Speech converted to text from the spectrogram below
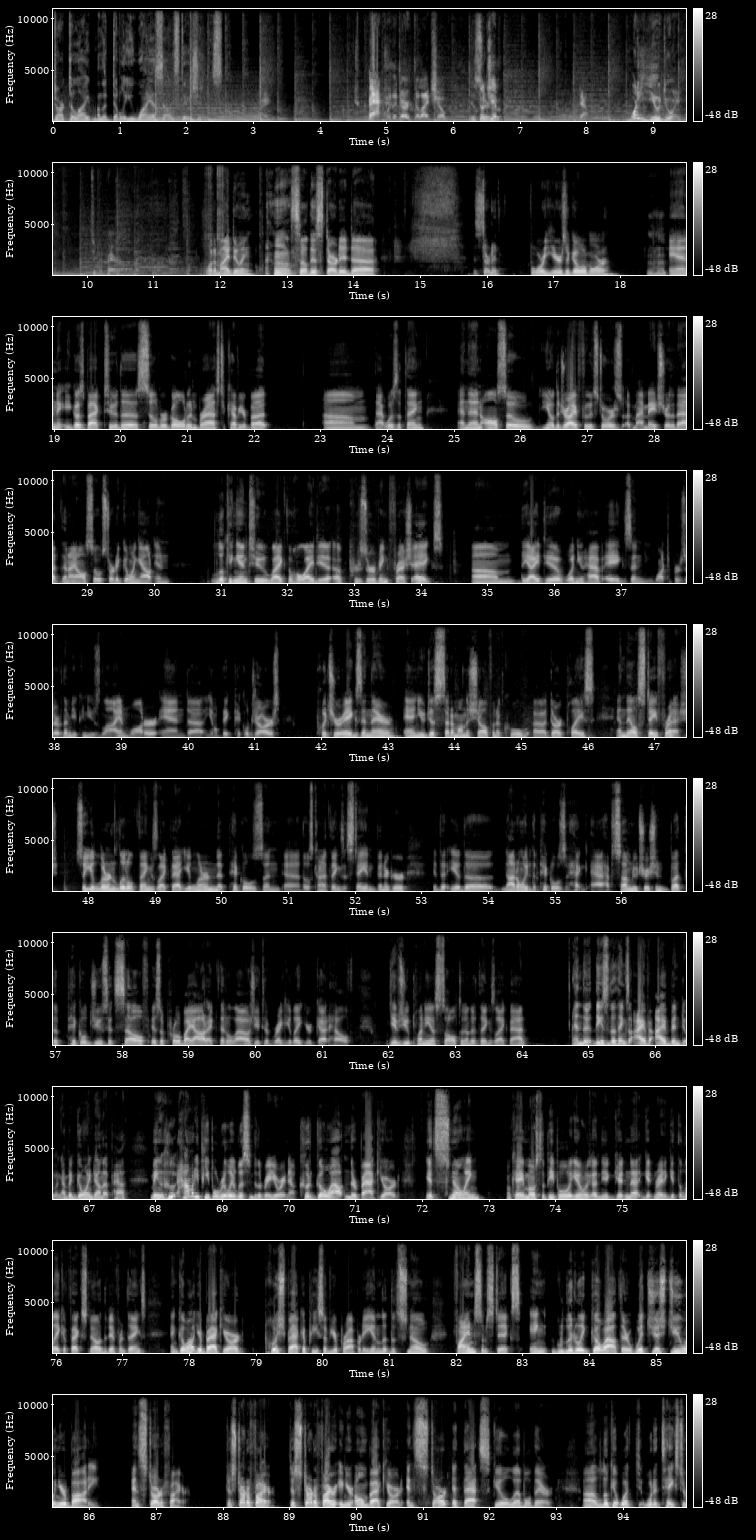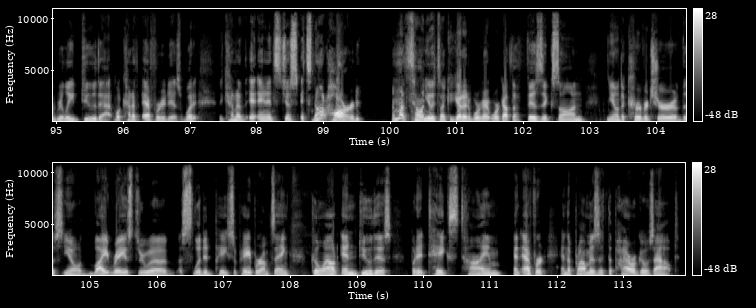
Dark to light on the WYSL stations. Back with the Dark to Light Show. Yes, so, sir. Jim, Yeah. what are you doing to prepare? What am I doing? so this started uh it started four years ago or more. Mhm. And it goes back to the silver, gold, and brass to cover your butt. Um, that was the thing. And then also, you know, the dry food stores, I made sure of that. Then I also started going out and looking into like the whole idea of preserving fresh eggs. Um, the idea of when you have eggs and you want to preserve them, you can use lye and water and uh, you know big pickle jars. Put your eggs in there, and you just set them on the shelf in a cool, uh, dark place, and they'll stay fresh. So you learn little things like that. You learn that pickles and uh, those kind of things that stay in vinegar. The, you know, the not only do the pickles ha- have some nutrition, but the pickle juice itself is a probiotic that allows you to regulate your gut health, gives you plenty of salt and other things like that. And th- these are the things I've I've been doing. I've been going down that path. I mean, who, how many people really listen to the radio right now? Could go out in their backyard. It's snowing. Okay, most of the people, you know, uh, getting that, getting ready to get the lake effect snow, the different things, and go out your backyard, push back a piece of your property and let the snow, find some sticks, and literally go out there with just you and your body and start a fire. Just start a fire. Just start a fire in your own backyard and start at that skill level there. Uh, look at what what it takes to really do that. What kind of effort it is. What it kind of and it's just it's not hard. I'm not telling you it's like you got to work out work out the physics on you know the curvature of this you know light rays through a, a slitted piece of paper. I'm saying go out and do this, but it takes time and effort. And the problem is if the power goes out,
